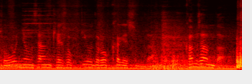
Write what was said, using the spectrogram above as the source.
좋은 영상 계속 띄우도록 하겠습니다. 감사합니다.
